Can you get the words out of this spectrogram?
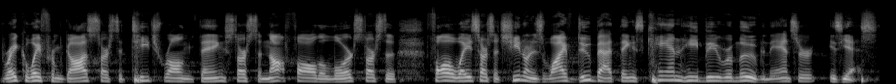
break away from God, starts to teach wrong things, starts to not follow the Lord, starts to fall away, starts to cheat on his wife, do bad things, can he be removed? And the answer is yes.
